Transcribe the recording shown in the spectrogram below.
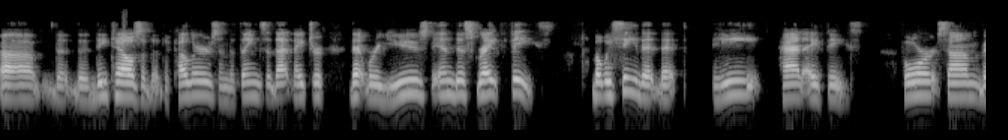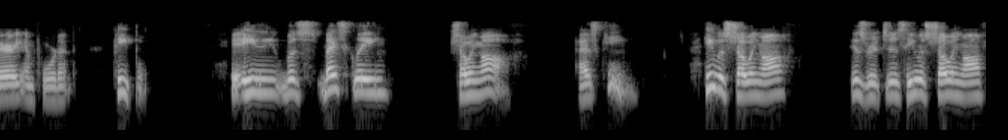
uh, the the details of the, the colors and the things of that nature that were used in this great feast. But we see that that he had a feast for some very important people. He was basically showing off as king. He was showing off his riches. He was showing off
